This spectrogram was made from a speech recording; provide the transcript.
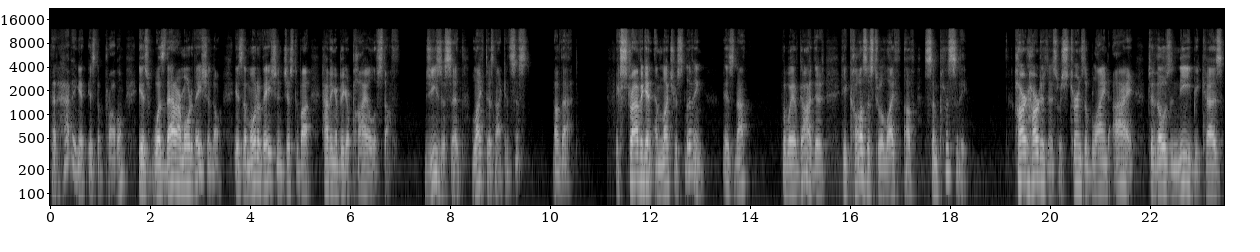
that having it is the problem. Is was that our motivation though? Is the motivation just about having a bigger pile of stuff? Jesus said life does not consist of that. Extravagant and luxurious living is not the way of God. There, he calls us to a life of simplicity. Hard heartedness, which turns a blind eye to those in need because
